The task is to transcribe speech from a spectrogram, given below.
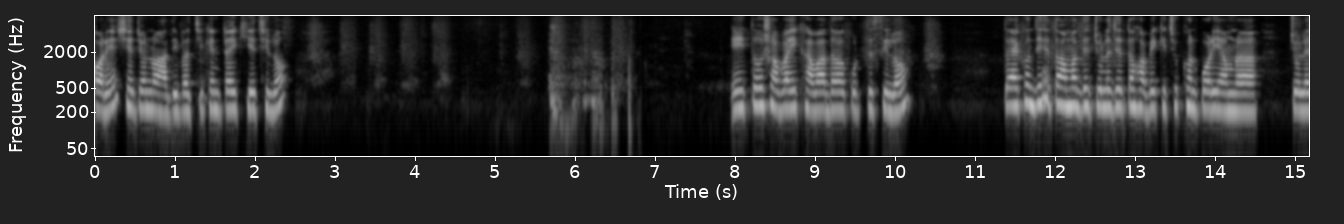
করে, সেজন্য আদিবা চিকেনটাই খেয়েছিল। এই তো সবাই খাওয়া দাওয়া করতেছিল। তো এখন যেহেতু আমাদের চলে যেতে হবে, কিছুক্ষণ পরই আমরা চলে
